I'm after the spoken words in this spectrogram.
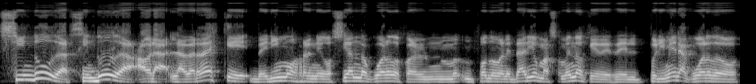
Sin duda, sin duda. Ahora, la verdad es que venimos renegociando acuerdos con el Fondo Monetario, más o menos que desde el primer acuerdo,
